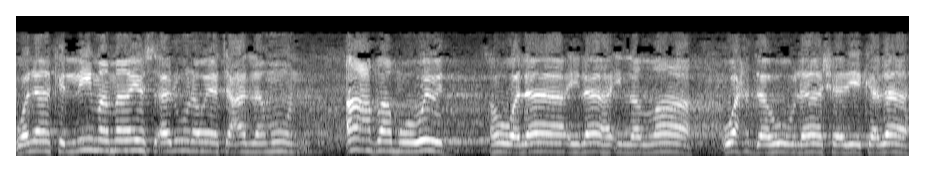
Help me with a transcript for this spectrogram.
ولكن لم ما يسألون ويتعلمون أعظم ورد هو لا إله إلا الله وحده لا شريك له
